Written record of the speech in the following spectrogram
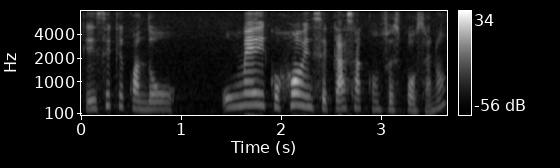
que dice que cuando un médico joven se casa con su esposa, ¿no?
